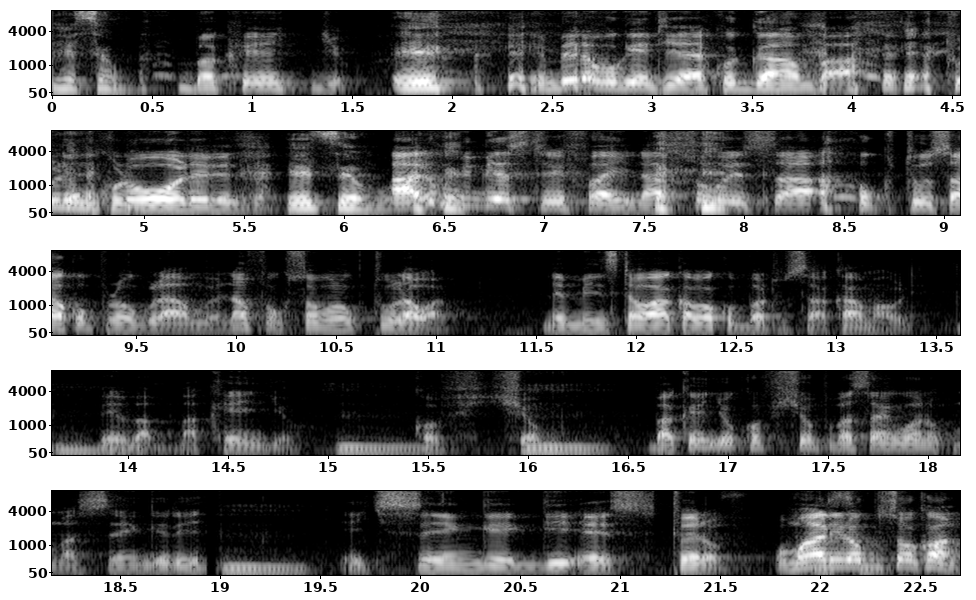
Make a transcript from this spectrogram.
yesebu bakenjo. Embeera buge nti yakwegamba tuli mu kulowolereza. Esebu ali ku bbs tefine akusobozesa okutuusaako puroguramu naffe okusobola okutuula wano ne minisita wakabaka batuusaako amawulire beba bakenjo coffee shop. Bakenjo coffee shop basange wano ku masengere ekisenge gs 12 omwaliro ogusooka wano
